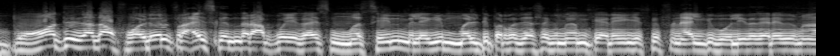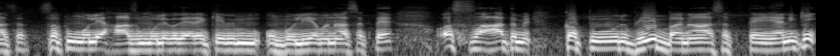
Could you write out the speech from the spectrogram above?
बहुत ही ज़्यादा अफोर्डेबल प्राइस के अंदर आपको ये गैस मशीन मिलेगी मल्टीपर्पज़ जैसे कि मैम कह रहे हैं कि इसके फिनाइल की गोली वगैरह भी बना सकते सख्त मूल्य हाज मूल्य वगैरह की भी गोलियाँ बना सकते हैं और साथ में कपूर भी बना सकते हैं। यानी कि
